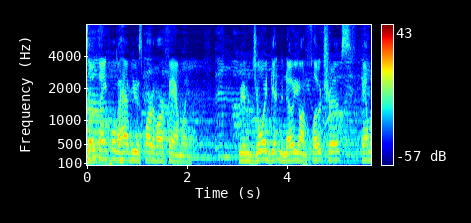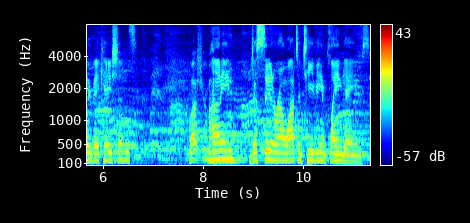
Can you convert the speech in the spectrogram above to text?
so thankful to have you as part of our family. We enjoyed getting to know you on float trips, family vacations, mushroom hunting, just sitting around watching TV and playing games.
